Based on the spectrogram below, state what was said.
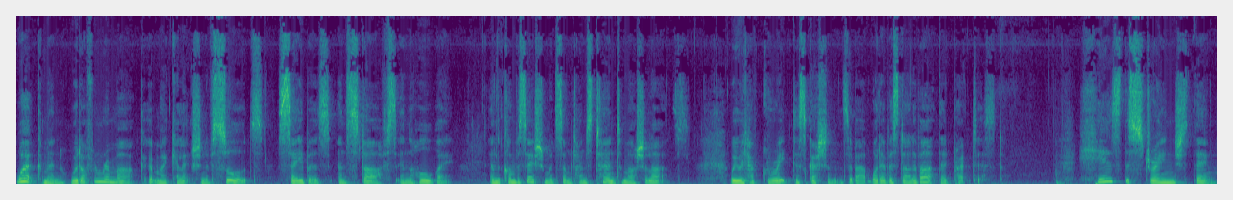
Workmen would often remark at my collection of swords, sabres, and staffs in the hallway, and the conversation would sometimes turn to martial arts. We would have great discussions about whatever style of art they'd practiced. Here's the strange thing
